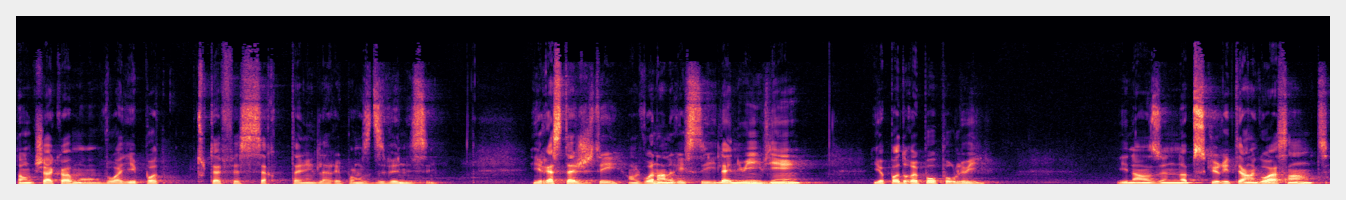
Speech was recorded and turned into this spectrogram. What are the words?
Donc, Jacob, on voit, il n'est pas tout à fait certain de la réponse divine ici. Il reste agité. On le voit dans le récit. La nuit vient, il n'y a pas de repos pour lui. Il est dans une obscurité angoissante.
